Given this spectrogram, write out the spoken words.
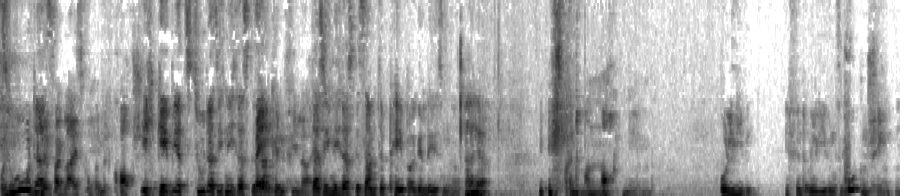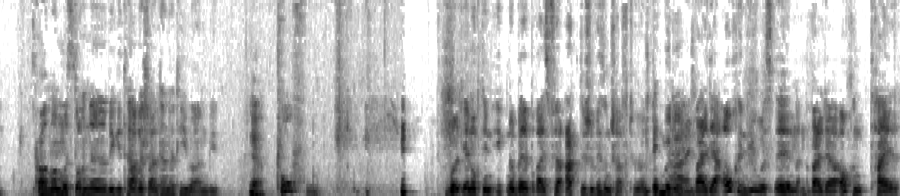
Und, zu, und eine dass Vergleichsgruppe mit Kochschinken. ich gebe jetzt zu, dass ich nicht das gesamte, Bacon vielleicht. dass ich nicht das gesamte Paper gelesen habe. Ah ja. Was könnte man noch nehmen? Oliven. Ich finde Oliven sehr. Putenschinken. Aber man muss doch eine vegetarische Alternative anbieten. Ja. Tofu. Wollt ihr noch den Ig Nobelpreis für arktische Wissenschaft hören? Unbedingt. Nein. Weil der auch in die US, äh, weil der auch ein Teil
